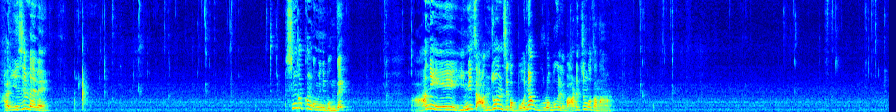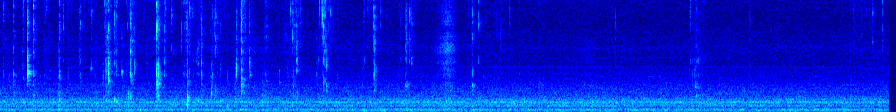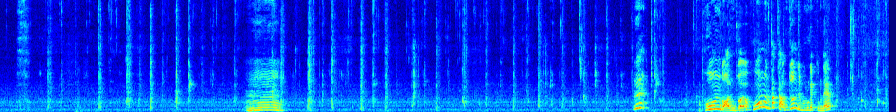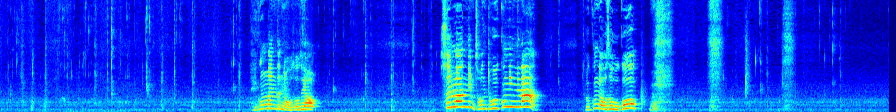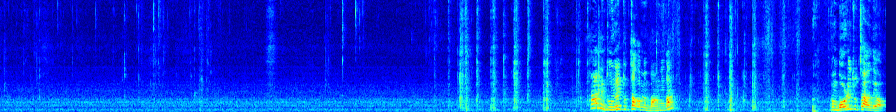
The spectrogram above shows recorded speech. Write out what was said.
아, 인신매매. 심각한 고민이 뭔데? 아니, 이미지 안 좋은 지가 뭐냐고 물어보길래 말해준 거잖아. 음. 음? 보험도 안 좋아요? 보험은 딱히 안 좋은지 모르겠던데? 대국마인드님 어서오세요. 술마님 전 돌쿵입니다. 돌쿵이 어서 오고. 사람이 돈을 쫓아가면 망해감? 그럼 뭐를 쫓아야 돼요?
